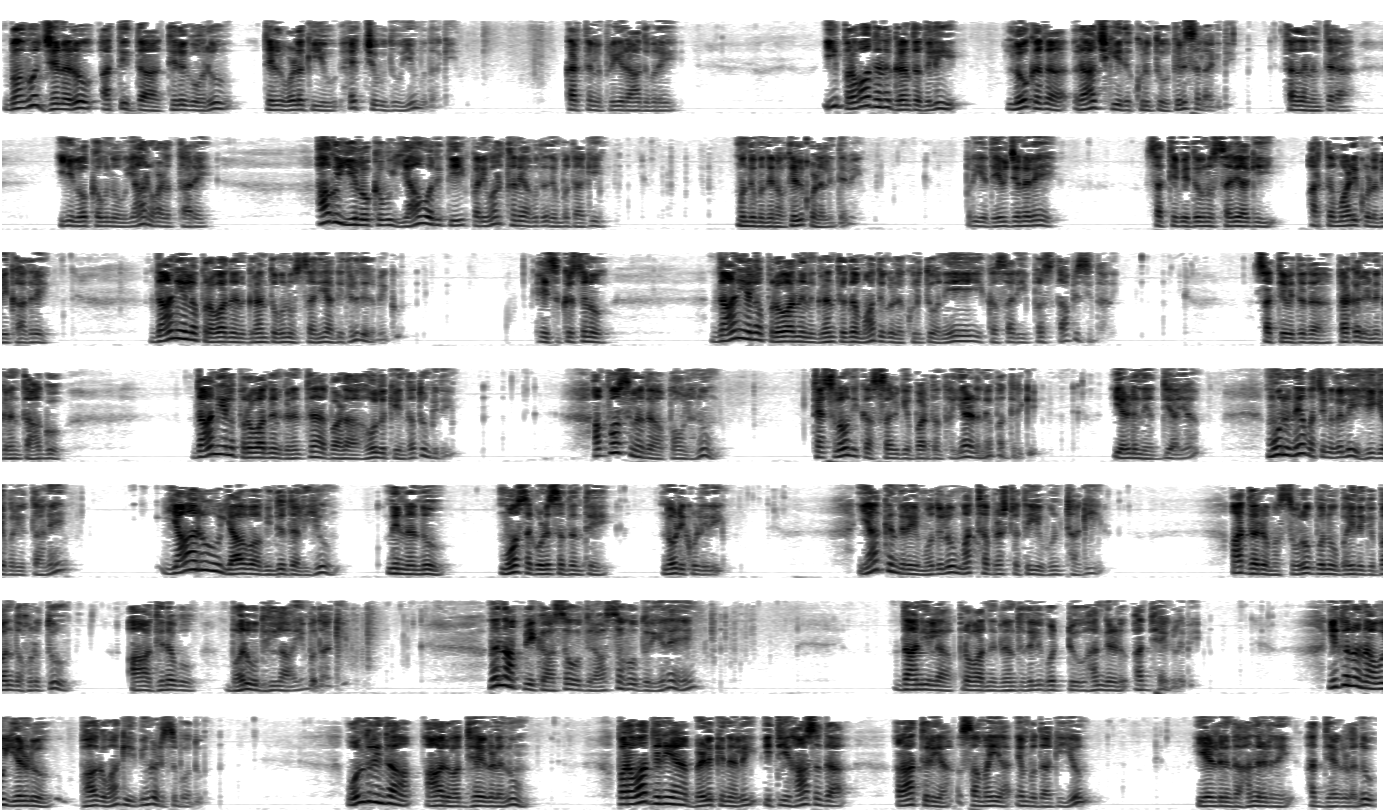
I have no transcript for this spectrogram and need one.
ಬಹು ಜನರು ಅತ್ತಿದ್ದ ತಿರುಗುವರು, ತಿಳುವಳಕೆಯು ಹೆಚ್ಚುವುದು ಎಂಬುದಾಗಿ. ಕರ್ತನ ಪ್ರಿಯರಾದವರೇ, ಈ ಪ್ರವಾದನ ಗ್ರಂಥದಲ್ಲಿ ಲೋಕದ ರಾಜಕೀಯದ ಕುರಿತು ತಿಳಿಸಲಾಗಿದೆ. ತದನಂತರ ಈ ಲೋಕವನ್ನು ಯಾರು ಆಳುತ್ತಾರೆ? ಹಾಗೂ ಈ ಲೋಕವು ಯಾವ ರೀತಿ ಪರಿವರ್ತನೆಯಾಗುತ್ತದೆ ಎಂಬುದಾಗಿ ಮುಂದೆ ಮುಂದೆ ನಾವು ತಿಳಿದುಕೊಳ್ಳಲಿದ್ದೇವೆ. ಪ್ರಿಯ ದೇವಜನರೇ, ಸತ್ಯವೇದವನ್ನು ಸರಿಯಾಗಿ ಅರ್ಥ ಮಾಡಿಕೊಳ್ಳಬೇಕಾದರೆ ದಾನಿಯಲ ಪ್ರವಾದನ ಗ್ರಂಥವನ್ನು ಸರಿಯಾಗಿ ತಿಳಿದಿರಬೇಕು. ಯೇಸುಕ್ರಿಸ್ತನು ದಾನಿಯಲ ಪ್ರವಾದನ ಗ್ರಂಥದ ಮಾತುಗಳ ಕುರಿತು ಅನೇಕ ಸಾರಿ ಪ್ರಸ್ತಾಪಿಸಿದ್ದಾನೆ. ಸತ್ಯವೇದದ ಪ್ರಕರಣ ಗ್ರಂಥ ಹಾಗೂ ದಾನಿಯಲ ಪ್ರವಾದನ ಗ್ರಂಥ ಬಹಳ ಹೋಲಿಕೆಯಿಂದ ತುಂಬಿದೆ. ಅಪ್ಪೋಸನದ ಪೌಲನು ಥೆಸಲೋನಿಕ ಸವಿಗೆ ಬರೆದಂತಹ ಎರಡನೇ ಪತ್ರಿಕೆ, ಎರಡನೇ ಅಧ್ಯಾಯ, ಮೂರನೇ ವಚನದಲ್ಲಿ ಹೀಗೆ ಬರೆಯುತ್ತಾನೆ, ಯಾರು ಯಾವ ವಿಧದಲ್ಲಿಯೂ ನಿನ್ನನ್ನು ಮೋಸಗೊಳಿಸದಂತೆ ನೋಡಿಕೊಳ್ಳಿರಿ. ಯಾಕೆಂದರೆ ಮೊದಲು ಮತ ಭ್ರಷ್ಟತೆಯು ಉಂಟಾಗಿ, ಆ ಧರ್ಮ ಸ್ವರೂಪನು ಬಯಲಿಗೆ ಬಂದ ಹೊರತು ಆ ದಿನವು ಬರುವುದಿಲ್ಲ ಎಂಬುದಾಗಿ. ನನ್ನ ಆತ್ಮಿಕ ಸಹೋದರ, ಸಹೋದರಿಯರೇ ದಾನಿಲ ಪ್ರವಾದನ ಗ್ರಂಥದಲ್ಲಿ ಒಟ್ಟು ಹನ್ನೆರಡು ಅಧ್ಯಾಯಗಳಿವೆ. ಇದನ್ನು ನಾವು ಎರಡು ಭಾಗವಾಗಿ ವಿಂಗಡಿಸಬಹುದು. ಒಂದರಿಂದ ಆರು ಅಧ್ಯಾಯಗಳನ್ನು ಪ್ರವಾದನೆಯ ಬೆಳಕಿನಲ್ಲಿ ಇತಿಹಾಸದ ರಾತ್ರಿಯ ಸಮಯ ಎಂಬುದಾಗಿಯೂ ಏಳರಿಂದ ಹನ್ನೆರಡನೇ ಅಧ್ಯಾಯಗಳನ್ನು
